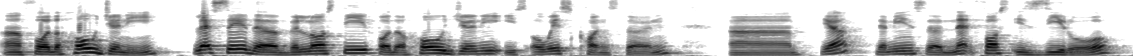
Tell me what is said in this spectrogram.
uh, for the whole journey, let's say the velocity for the whole journey is always constant, uh, yeah that means the net force is zero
